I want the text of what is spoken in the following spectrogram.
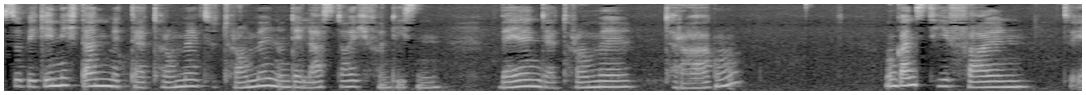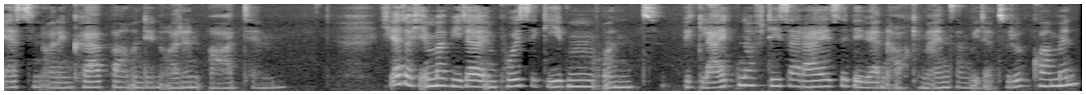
so beginne ich dann mit der Trommel zu trommeln und ihr lasst euch von diesen Wellen der Trommel tragen und ganz tief fallen, zuerst in euren Körper und in euren Atem. Ich werde euch immer wieder Impulse geben und begleiten auf dieser Reise. Wir werden auch gemeinsam wieder zurückkommen.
